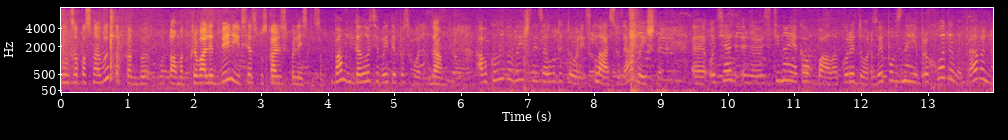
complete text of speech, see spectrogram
был запасной выход, как бы вот там открывали двери и все спускались по лестницам. Вам вдалося вийти по сходам. Да. А ви коли ви вийшли з аудиторії, з класу, да, вийшли, е, оця е, стіна, яка впала, коридор, ви повз неї проходили, правильно?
